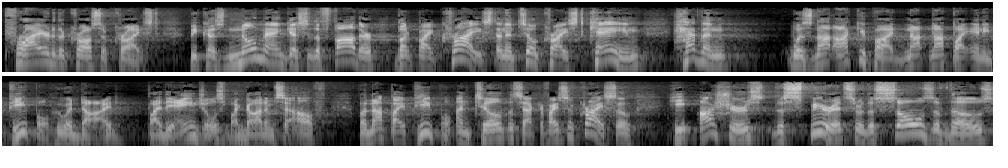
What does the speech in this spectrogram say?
prior to the cross of Christ because no man gets to the Father but by Christ. And until Christ came, heaven was not occupied, not, not by any people who had died, by the angels, by God Himself, but not by people until the sacrifice of Christ. So He ushers the spirits or the souls of those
